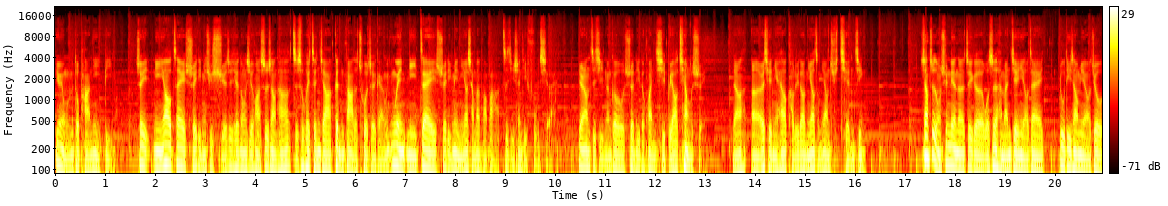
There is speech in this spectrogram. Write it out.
因为我们都怕溺毙嘛。所以你要在水里面去学这些东西的话，事实上它只是会增加更大的挫折感。因为你在水里面，你要想办法把自己身体浮起来，要让自己能够顺利的换气，不要呛水。然后，呃，而且你还要考虑到你要怎么样去前进。像这种训练呢，这个我是还蛮建议哦，在陆地上面哦，就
